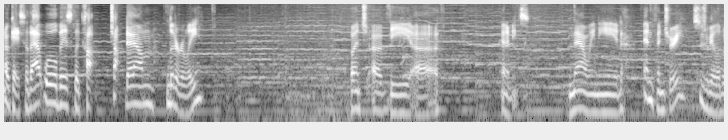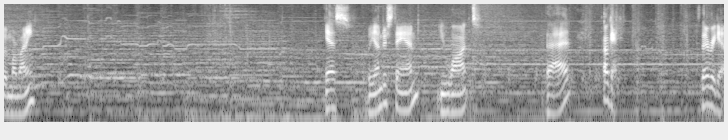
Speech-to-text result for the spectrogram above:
Okay, so that will basically chop down, literally, a bunch of the uh, enemies. Now we need infantry. As soon as we get a little bit more money. Yes, we understand. You want that. Okay. So there we go.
